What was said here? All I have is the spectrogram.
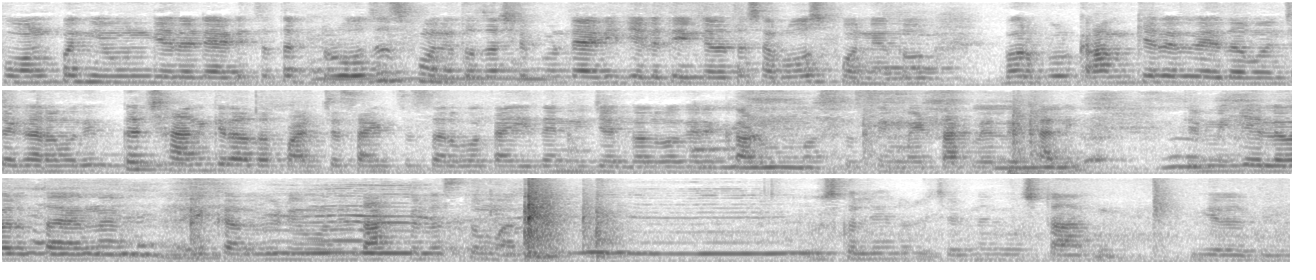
फोन पण येऊन गेलं. डॅडीचा तर रोजच फोन येतो. जसे पण डॅडी गेले ते इंडियाला तसा रोज फोन येतो. भरपूर काम केलेलं आहे दमनच्या घरामध्ये. इतकं छान केलं आता पाचच्या साईडचं सर्व काही. त्यांनी जंगल वगैरे काढून मस्त सिमेंट टाकलेले खाली. ते मी गेल्यावर तर ना एखाद्या व्हिडिओमध्ये दाखवेलच तुम्हाला. उसको लिहिलं लो रिचर्ड नाही स्टार गेलं ते.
